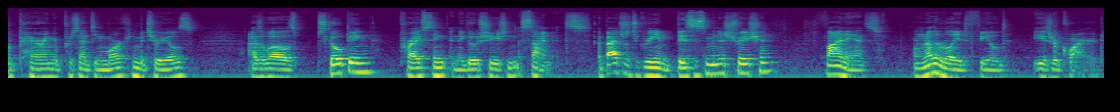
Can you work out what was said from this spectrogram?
preparing and presenting marketing materials, as well as scoping, pricing, and negotiation assignments. A bachelor's degree in business administration, finance, or another related field is required.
